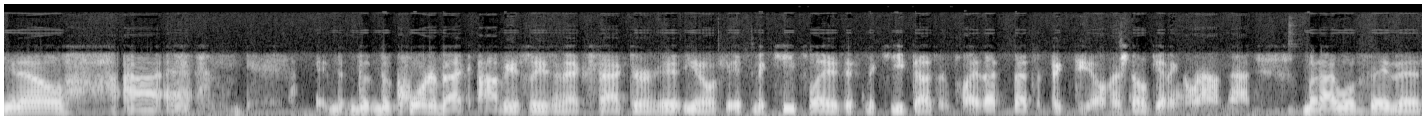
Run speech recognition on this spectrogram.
You know, uh, the, the quarterback obviously is an X factor. It, you know, if, if McKee plays, if McKee doesn't play, that's that's a big deal. There's no getting around that. But I will say this:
